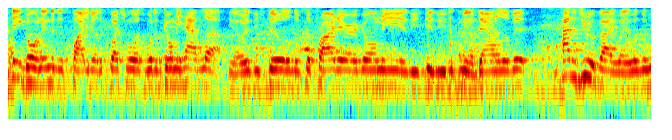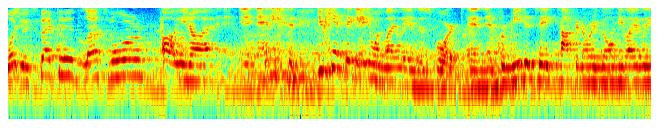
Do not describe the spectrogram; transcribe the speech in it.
I think going into this fight, you know, the question was, what does Gomi have left? You know, is he still the, the pride era Gomi? Is he is he you know down a little bit? How did you evaluate it? Was it what you expected, less, more? Oh, you know, any, you can't take anyone lightly in this sport, and, and for me to take Takanori Gomi lightly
